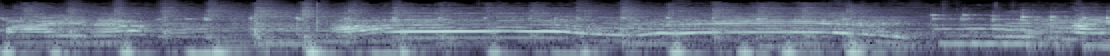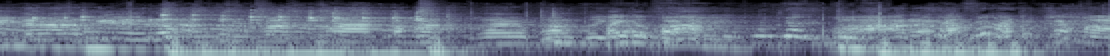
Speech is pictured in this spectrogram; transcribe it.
ไปนะครับเอาในขณะที่ราชมังคลากำลังเคยพังพยาไปมาแล้วครับกังกิมา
